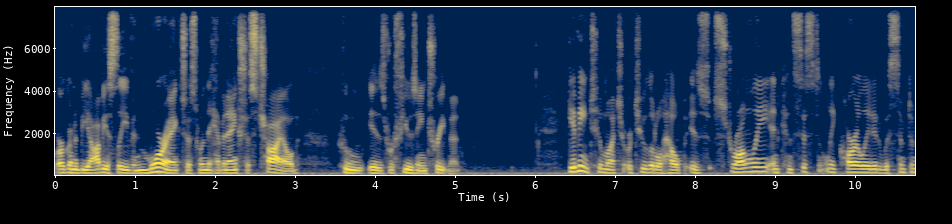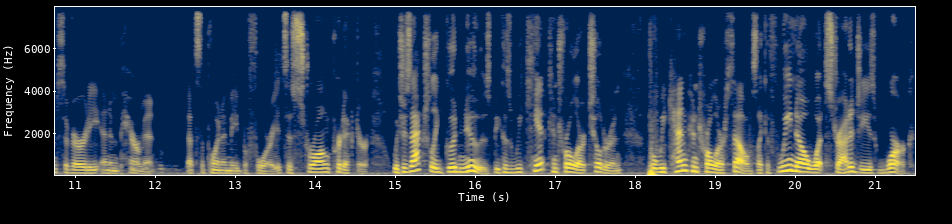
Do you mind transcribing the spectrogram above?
are going to be obviously even more anxious when they have an anxious child who is refusing treatment giving too much or too little help is strongly and consistently correlated with symptom severity and impairment. That's the point I made before. It's a strong predictor, which is actually good news because we can't control our children, but we can control ourselves. Like if we know what strategies work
